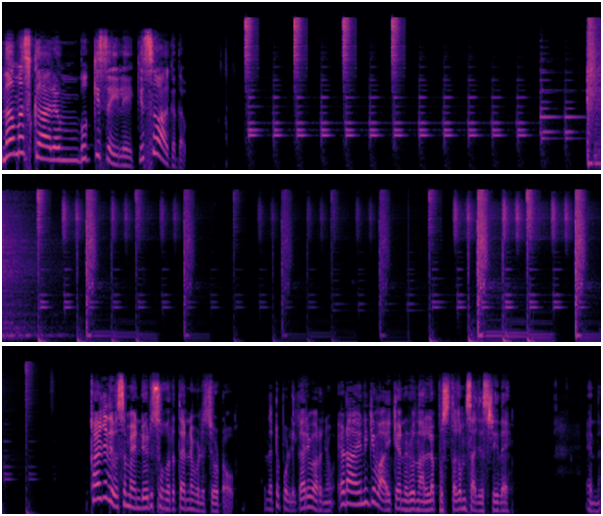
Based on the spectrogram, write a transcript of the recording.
നമസ്കാരം. ബുക്കിസയിലേക്ക് സ്വാഗതം. കഴിഞ്ഞ ദിവസം എന്റെ ഒരു സുഹൃത്ത് എന്നെ വിളിച്ചു കേട്ടോ. എന്നിട്ട് പുള്ളിക്കാരി പറഞ്ഞു എടാ എനിക്ക് വായിക്കാൻ ഒരു നല്ല പുസ്തകം സജസ്റ്റ് ചെയ്തേ. എന്ന്.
